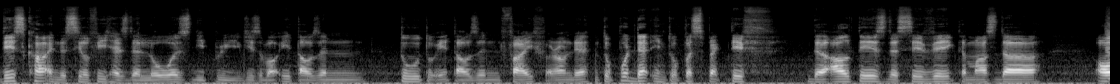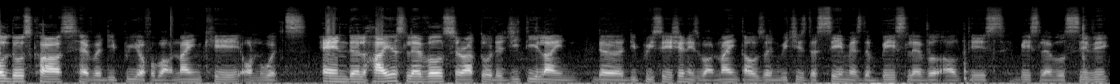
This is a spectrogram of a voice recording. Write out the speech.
this car and the Sylphy has the lowest DPRI, which is about 8,002 to 8,005 around there. To put that into perspective, the Altis, the Civic, the Mazda, all those cars have a DPRI of about 9k onwards. And the highest level Cerato the GT line the depreciation is about 9000 which is the same as the base level Altis base level Civic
